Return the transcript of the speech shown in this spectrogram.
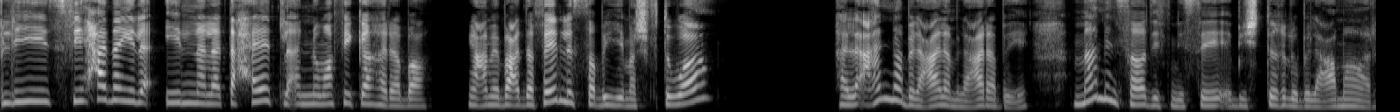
please في حدا يلقي لنا لتحت لأنه ما في كهرباء. يا عمي بعدها فين الصبية ما شفتوها؟ هلا عنا بالعالم العربي ما منصادف نساء بيشتغلوا بالعمار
